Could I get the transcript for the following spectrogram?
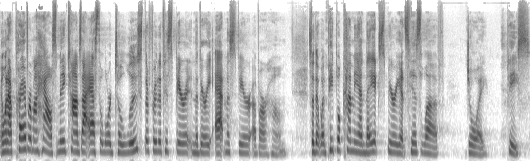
And when I pray over my house, many times I ask the Lord to loose the fruit of His Spirit in the very atmosphere of our home so that when people come in, they experience His love, joy, peace,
